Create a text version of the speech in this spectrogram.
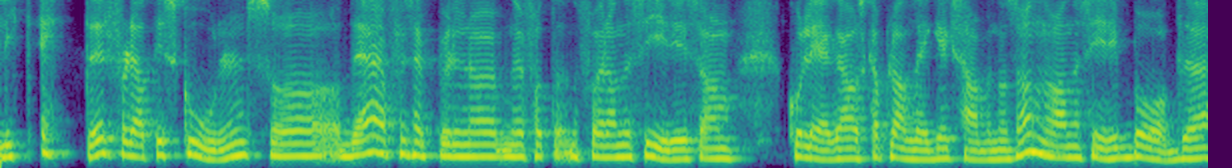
litt etter. fordi at i skolen så Det er f.eks. når, jeg får Anne Siri som kollega og skal planlegge eksamen og sånn, og Anne Siri både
